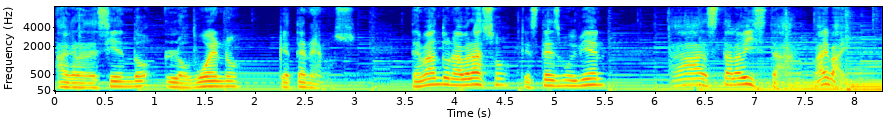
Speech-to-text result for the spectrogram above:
agradeciendo lo bueno que tenemos. Te mando un abrazo, que estés muy bien. Hasta la vista. Bye bye.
